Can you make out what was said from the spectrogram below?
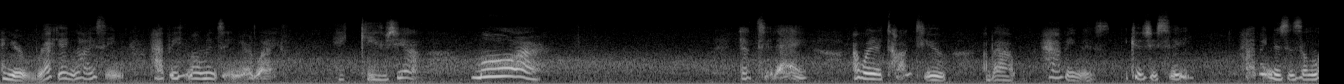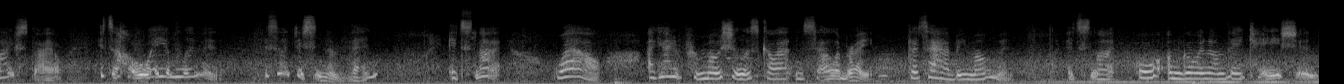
and you're recognizing happy moments in your life. It gives you more. And today, I want to talk to you about happiness because you see, happiness is a lifestyle. It's a whole way of living. It's not just an event. It's not, wow, I got a promotion, let's go out and celebrate. That's a happy moment. It's not, oh, I'm going on vacation.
